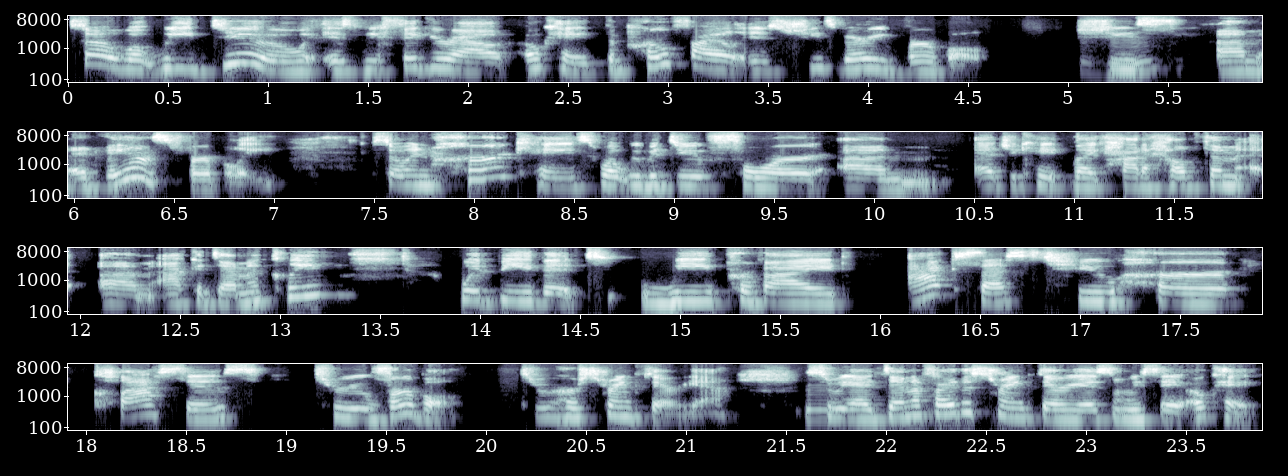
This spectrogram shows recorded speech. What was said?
so what we do is we figure out okay the profile is she's very verbal. She's um, advanced verbally. So in her case what we would do for um, educate like how to help them um, academically would be that we provide access to her classes through verbal through her strength area. So we identify the strength areas and we say, okay,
